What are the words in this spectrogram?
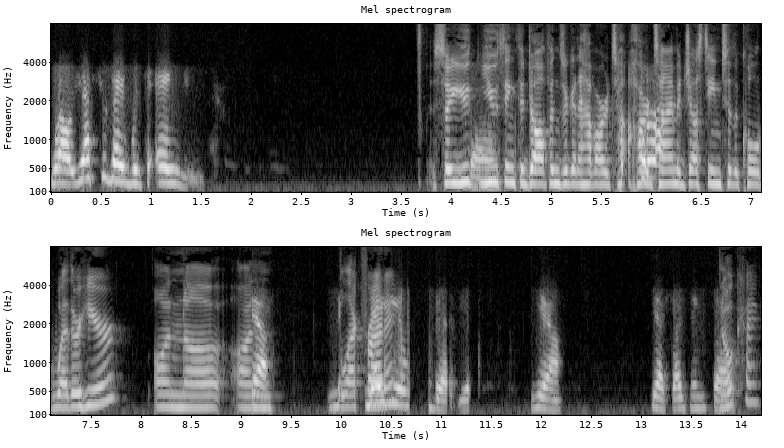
Well, yesterday was 80. So you So- you think the Dolphins are going to have a hard, t- hard time adjusting to the cold weather here on uh, on Yeah. Black Friday? Maybe a little bit. Yeah. yeah. Yes, I think so. Okay.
